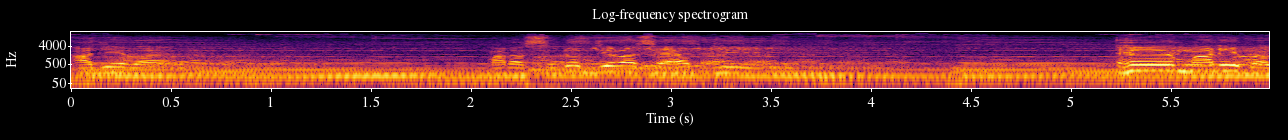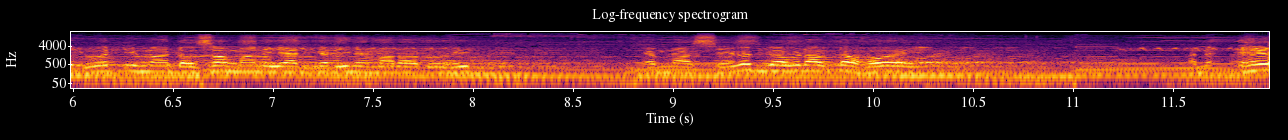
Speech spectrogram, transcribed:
આજે મારા સુરત જેવા શહેરથી હે મારી ભગવતીમાં ડસામાને યાદ કરીને મારા રોહિત એમના સેવક ગવડાવતા હોય અને હે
